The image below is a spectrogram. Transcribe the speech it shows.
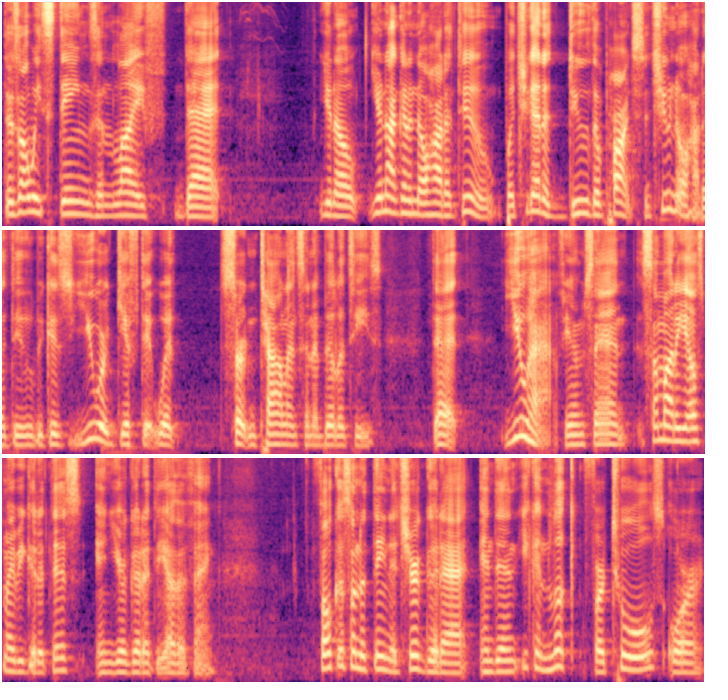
There's always things in life that you know, you're not going to know how to do, but you got to do the parts that you know how to do because you were gifted with certain talents and abilities that you have. You know what I'm saying? Somebody else may be good at this and you're good at the other thing. Focus on the thing that you're good at, and then you can look for tools or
